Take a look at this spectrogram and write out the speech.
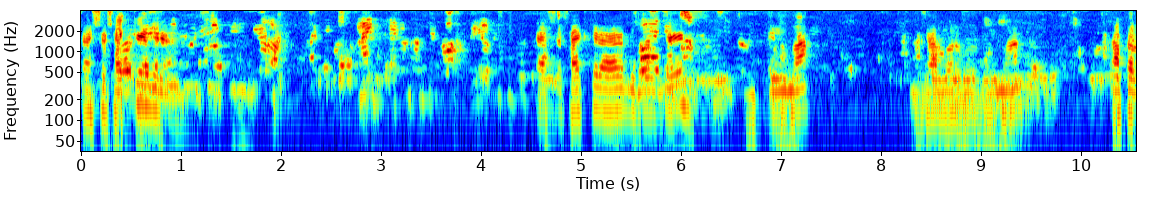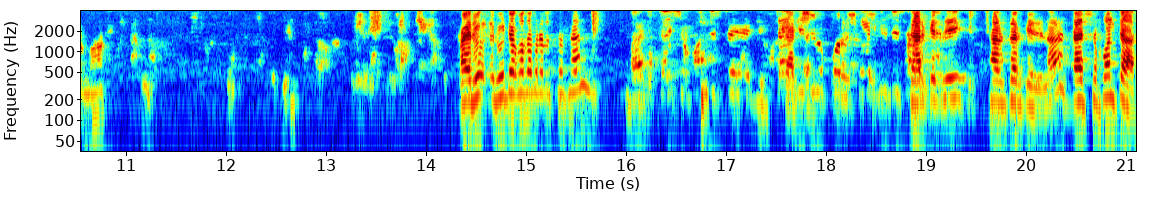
চারশো ষাট টাকা করে দুইশো তিরিশ গ্রাম ষাট টাকা ধরছে দশ টাকা বেশি করছে। চারশো ষাট করে বিক্রি হচ্ছে। রুই মাছ বিশাল বড় বড় রুই মাছ কাতল মাছ ভাই রুইটা কত করে বেচতেছেন? চার কেজির উপরে চার কেজি চার সাড়ে চার কেজি না? চারশো পঞ্চাশ।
